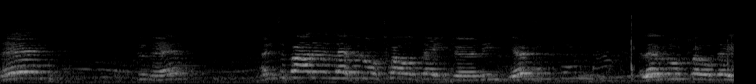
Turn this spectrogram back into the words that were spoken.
there to there. And it's about an 11 or 12 day journey, yes? 11 or 12 day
